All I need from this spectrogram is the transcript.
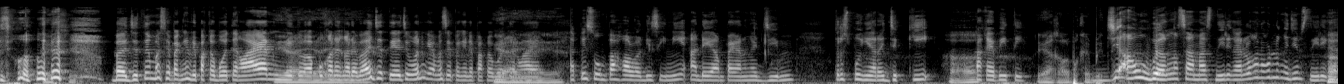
soalnya Iya budgetnya masih pengen dipakai buat yang lain Iya, gitu. iya, Bukan yang iya, nggak ada iya. budget ya, cuman kayak masih pengen dipakai buat Iya, yang iya, lain. iya. Tapi sumpah kalau di sini ada yang pengen nge-gym terus punya rezeki Ha-ha. pakai PT. Ya kalau pakai beat. Jauh banget sama sendiri kan. Lo kan udah nge-gym sendiri kan.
